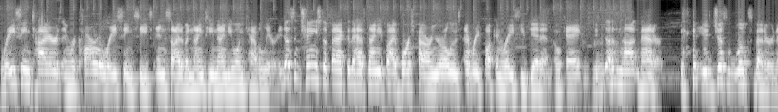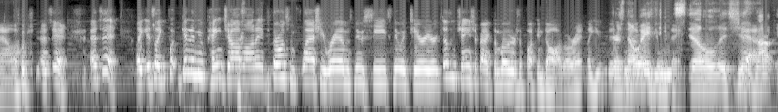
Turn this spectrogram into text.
racing tires, and Recaro racing seats inside of a 1991 Cavalier. It doesn't change the fact that it has 95 horsepower and you're going to lose every fucking race you get in, okay? Mm-hmm. It does not matter. it just looks better now. Okay? That's it. That's it. Like it's like put, get a new paint job on it, throw in some flashy rims, new seats, new interior. It doesn't change the fact the motor's a fucking dog. All right, like you. There's no AC still. It's just yeah. not.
